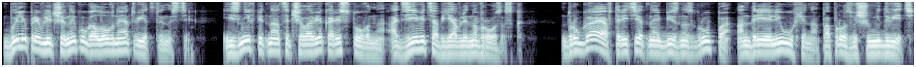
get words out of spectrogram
были привлечены к уголовной ответственности. Из них 15 человек арестовано, а 9 объявлено в розыск. Другая авторитетная бизнес-группа Андрея Леухина по прозвищу «Медведь»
